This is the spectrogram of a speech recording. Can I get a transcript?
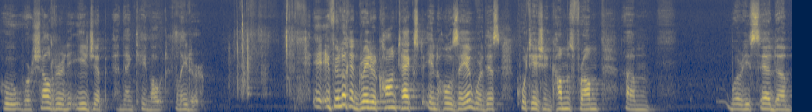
who were sheltered in Egypt and then came out later. If you look at greater context in Hosea, where this quotation comes from, um, where he said, um,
